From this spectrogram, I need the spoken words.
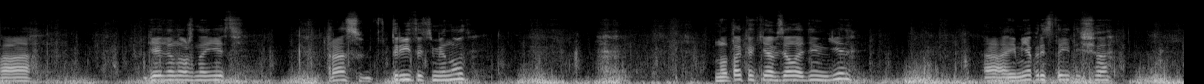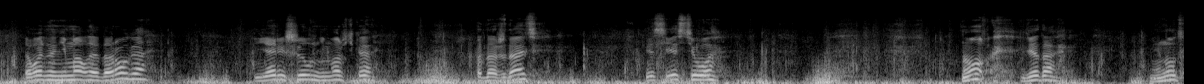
А гелю нужно есть раз в 30 минут. Но так как я взял один гель, а, и мне предстоит еще довольно немалая дорога, я решил немножечко подождать и съесть его. Ну, где-то минут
